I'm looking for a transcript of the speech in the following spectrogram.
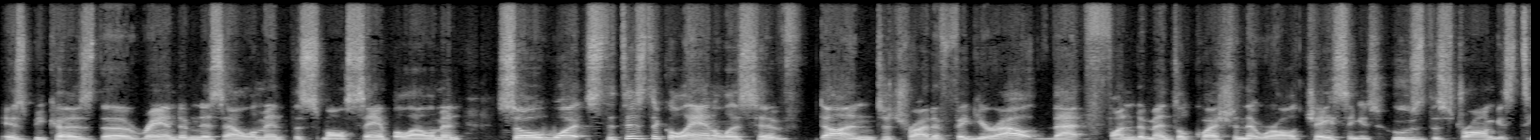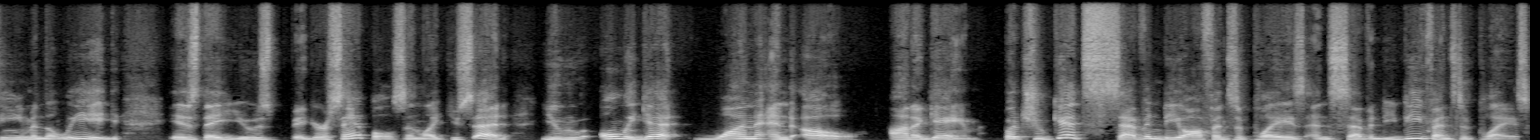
is because the randomness element, the small sample element. So what statistical analysts have done to try to figure out that fundamental question that we're all chasing is who's the strongest team in the league is they use bigger samples. And like you said you only get 1 and O on a game but you get 70 offensive plays and 70 defensive plays.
